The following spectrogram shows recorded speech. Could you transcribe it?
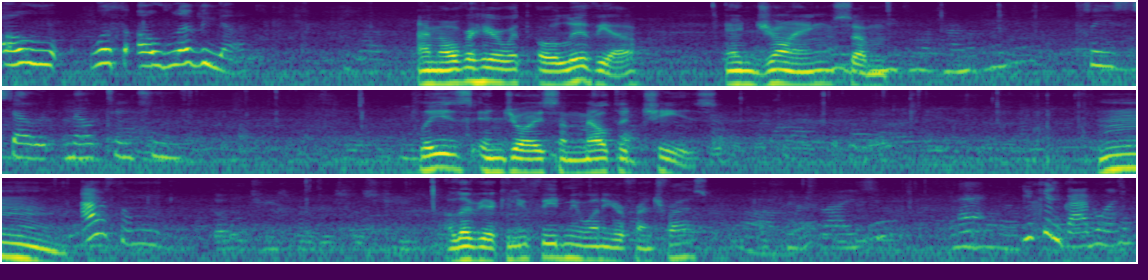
Oh, with Olivia. I'm over here with Olivia, enjoying some. Please sell melted cheese. Please enjoy some melted cheese. Mmm. I have some Olivia, can you feed me one of your French fries? French fries. You can grab one.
